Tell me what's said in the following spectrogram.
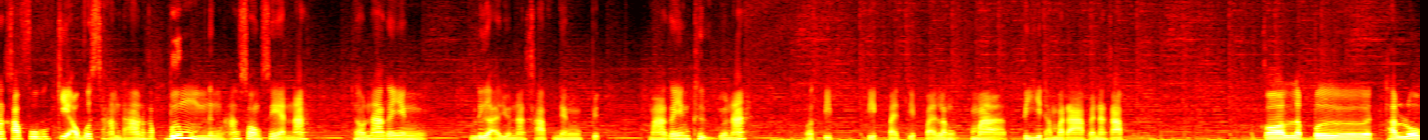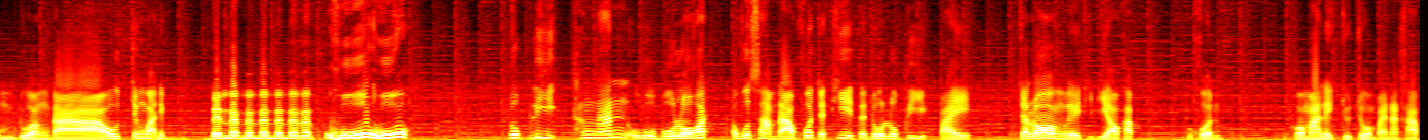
นะครับฟูบุกิอาวุธสามดาวนะครับบึ้มหนึ่งล้านสองแสนนะแถวหน้าก็ยังเหลืออยู่นะครับ ยังปิดม้าก็ยังถึกอยู่นะก็ติดติดไปติดไปแล้วมาตีธรรมดาไปนะครับแล้วก็ระเบิดถล่มดวงดาว จังหวะนี้แบมแบมแบมแบมแบมแบมโอ้โหโอ้โหลบลีกทั้งนั้นโอ้โหโบลอสอาวุธสามดาวโคตรจะที่แต่โดนลบลีกไปจะล่องเลยทีเดียวครับ ทุกคนก็มาเหล็กจู่โจมไปนะครับ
